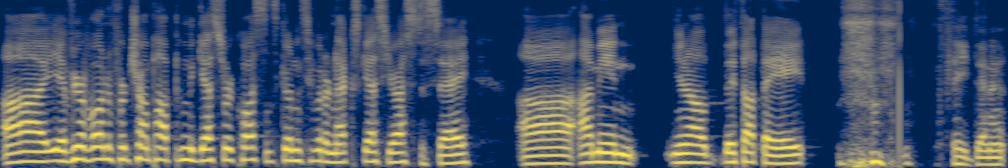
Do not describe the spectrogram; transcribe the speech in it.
Uh, if you're voting for Trump, hop in the guest request. Let's go and see what our next guest here has to say. Uh, I mean, you know, they thought they ate. they didn't.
